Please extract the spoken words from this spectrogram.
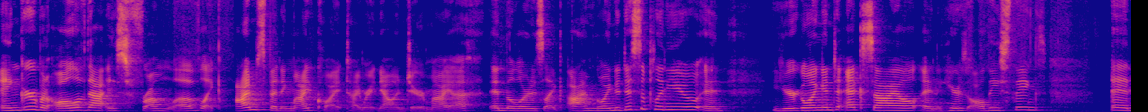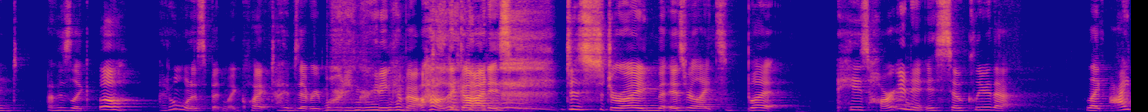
anger, but all of that is from love. Like I'm spending my quiet time right now in Jeremiah, and the Lord is like, I'm going to discipline you, and you're going into exile, and here's all these things. And I was like, oh, I don't want to spend my quiet times every morning reading about how the God is destroying the Israelites, but his heart in it is so clear that like I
